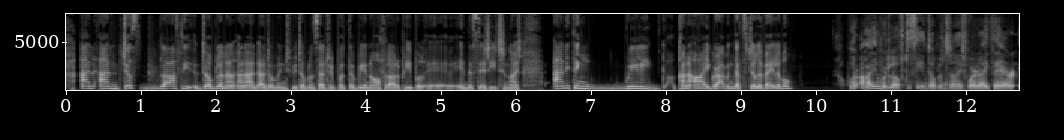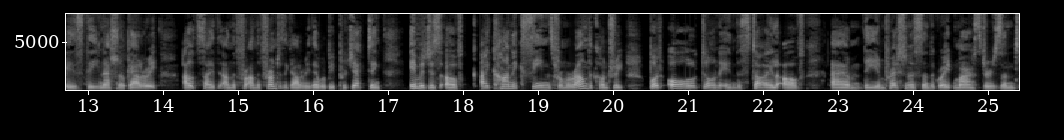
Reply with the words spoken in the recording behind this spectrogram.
and and just lastly, Dublin, and, and I don't mean to be Dublin centric, but there'll be an awful lot of people in the city tonight. Anything really kind of eye grabbing that's still available? What I would love to see in Dublin tonight, where I there, is the National Gallery. Outside on the on the front of the gallery, they will be projecting images of iconic scenes from around the country, but all done in the style of um, the Impressionists and the great masters, and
